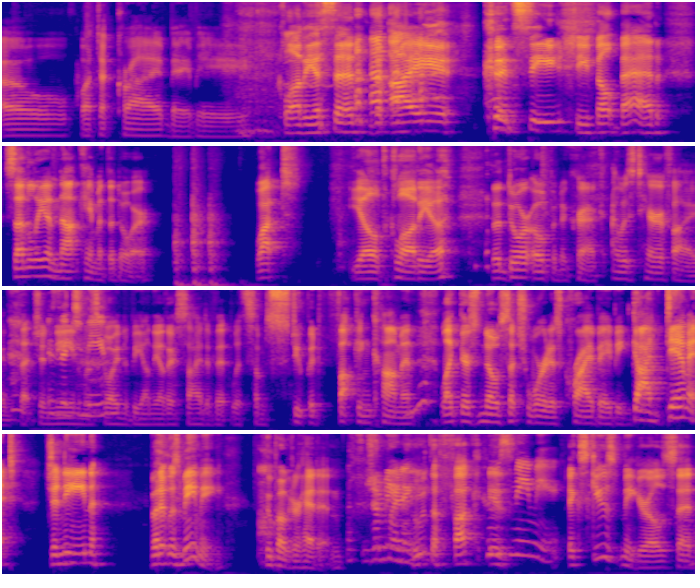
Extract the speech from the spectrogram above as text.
Oh, what a cry, baby. Claudia said, but I could see she felt bad. Suddenly, a knock came at the door. What? Yelled Claudia. The door opened a crack. I was terrified that it Janine, was going to be on the other side of it with some stupid fucking comment like there's no such word as crybaby. God damn it, Janine! But it was Mimi who Oh, poked her head in. that's. Who the fuck Who's is. Mimi? Excuse me, girls, said.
